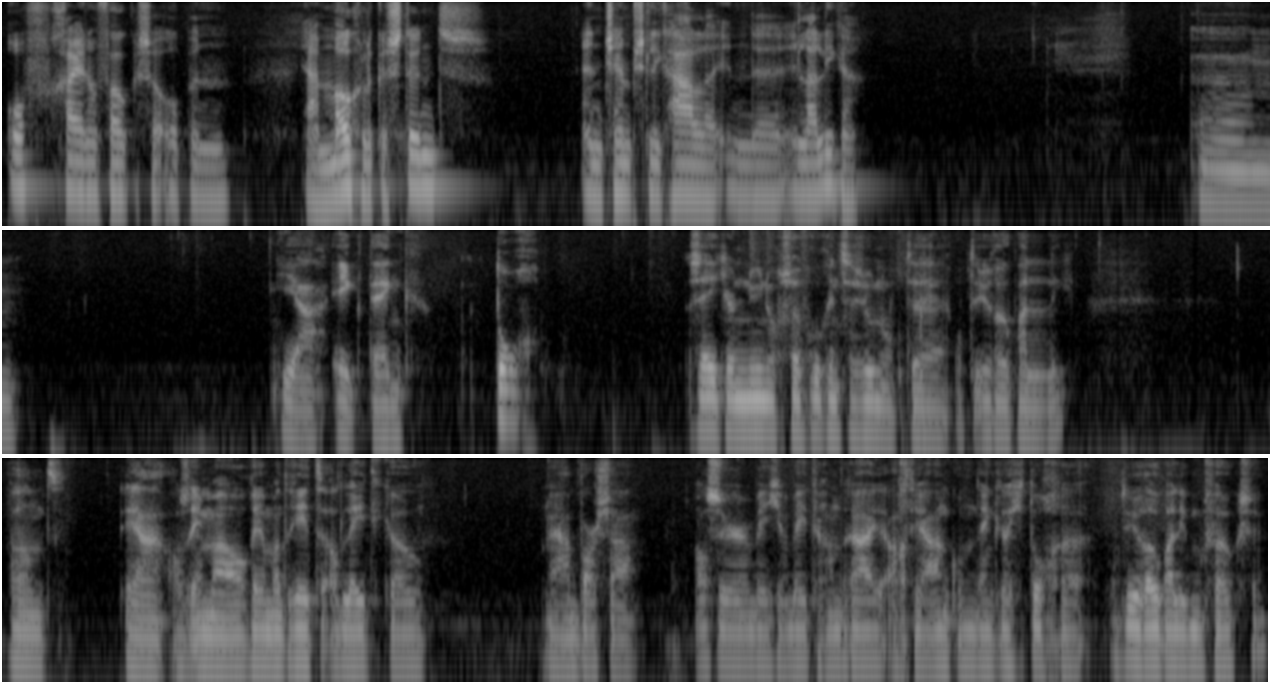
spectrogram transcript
Of ga je dan focussen op een ja, mogelijke stunt en Champions League halen in, de, in La Liga? Um, ja, ik denk toch zeker nu nog zo vroeg in het seizoen op de, op de Europa League. Want ja, als eenmaal Real Madrid, Atletico, ja, Barça, als er een beetje beter gaan draaien achter je aankomt, denk ik dat je toch uh, op de Europa League moet focussen.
